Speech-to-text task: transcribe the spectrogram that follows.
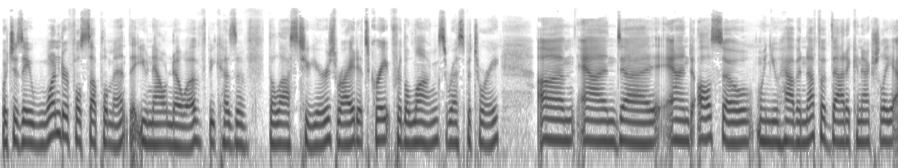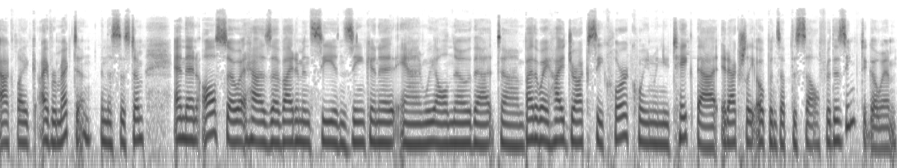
which is a wonderful supplement that you now know of because of the last two years. Right? It's great for the lungs, respiratory, um, and uh, and also when you have enough of that, it can actually act like ivermectin in the system, and then also it has uh, vitamin C and zinc in it, and we all know that. Um, by the way, hydroxychloroquine, when you take that, it actually opens up the cell for the zinc to go in,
